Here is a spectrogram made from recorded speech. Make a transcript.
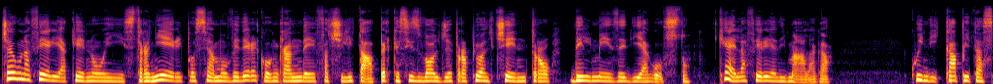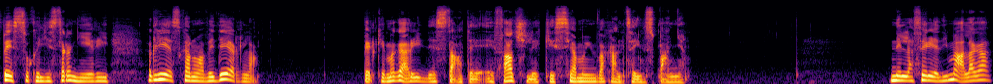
C'è una feria che noi stranieri possiamo vedere con grande facilità perché si svolge proprio al centro del mese di agosto, che è la feria di Malaga. Quindi capita spesso che gli stranieri riescano a vederla, perché magari d'estate è facile che siamo in vacanza in Spagna. Nella feria di Malaga,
